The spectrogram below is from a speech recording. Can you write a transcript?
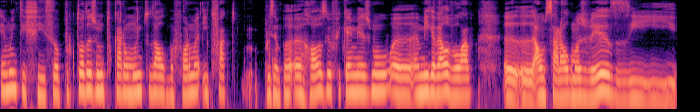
É muito difícil, porque todas me tocaram muito de alguma forma e de facto, por exemplo, a Rosa eu fiquei mesmo uh, amiga dela, vou lá uh, almoçar algumas vezes e,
